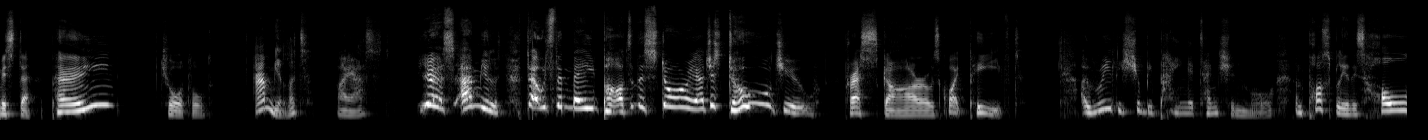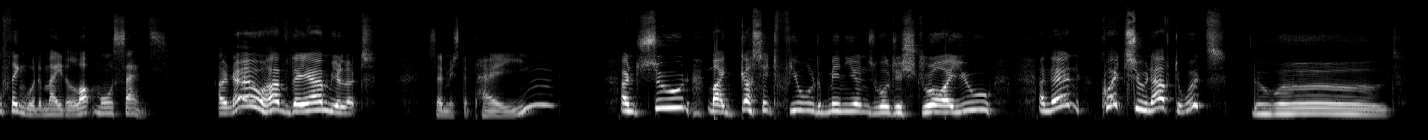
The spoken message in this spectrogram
Mr. Payne chortled. Amulet? I asked. Yes, amulet. That was the main part of the story. I just told you. Presgar I was quite peeved. I really should be paying attention more, and possibly this whole thing would have made a lot more sense. I now have the amulet, said Mr. Payne. And soon my gusset fueled minions will destroy you, and then, quite soon afterwards, the world.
